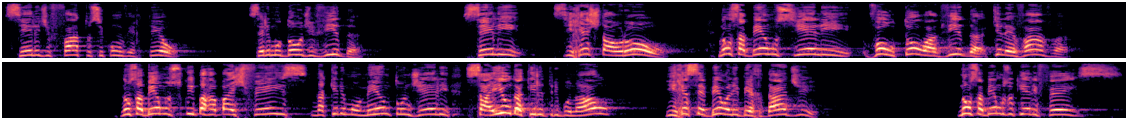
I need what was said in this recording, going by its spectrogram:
se ele de fato se converteu, se ele mudou de vida, se ele se restaurou. Não sabemos se ele voltou à vida que levava. Não sabemos o que Barrabás fez naquele momento onde ele saiu daquele tribunal e recebeu a liberdade. Não sabemos o que ele fez.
